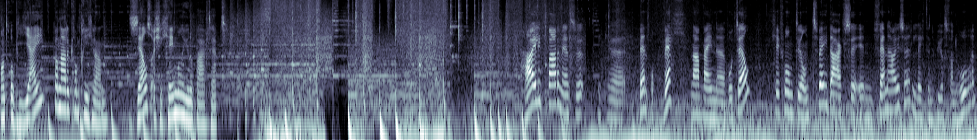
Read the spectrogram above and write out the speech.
Want ook jij kan naar de Grand Prix gaan, zelfs als je geen miljoenenpaard hebt. Hi lieve paardenmensen, ik uh, ben op weg naar mijn uh, hotel. Ik geef momenteel een tweedaagse in Venhuizen, dat ligt in de buurt van Horen.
